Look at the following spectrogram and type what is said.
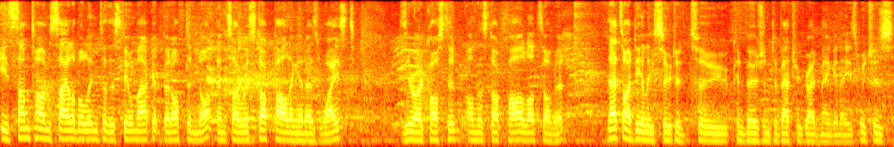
is sometimes saleable into the steel market, but often not. And so we're stockpiling it as waste, zero costed on the stockpile, lots of it. That's ideally suited to conversion to battery grade manganese, which is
